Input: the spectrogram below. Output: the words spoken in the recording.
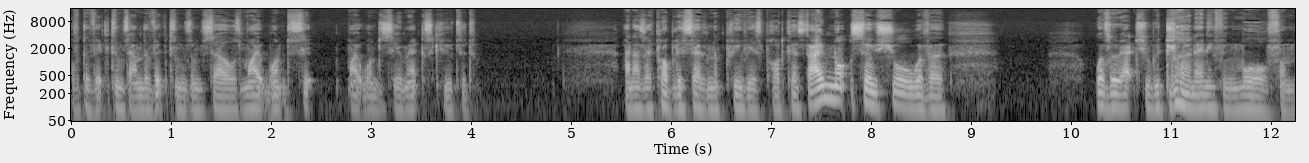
of the victims and the victims themselves might want to see, might want to see him executed. And as I probably said in the previous podcast, I'm not so sure whether whether actually we'd learn anything more from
